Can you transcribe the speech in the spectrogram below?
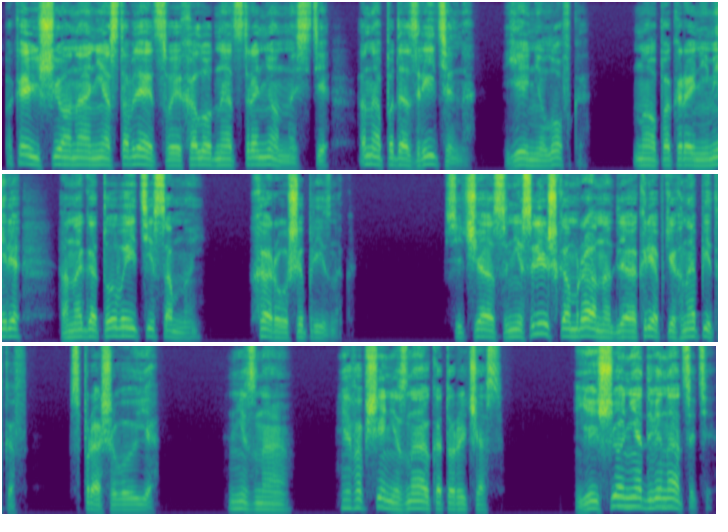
Пока еще она не оставляет своей холодной отстраненности, она подозрительна, ей неловко. Но, по крайней мере, она готова идти со мной. Хороший признак. «Сейчас не слишком рано для крепких напитков?» — спрашиваю я. «Не знаю. Я вообще не знаю, который час». Еще нет двенадцати».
